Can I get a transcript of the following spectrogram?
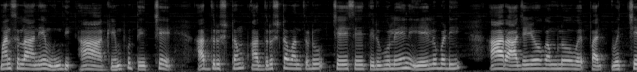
మనసులానే ఉంది. ఆ కెంపు తెచ్చే అదృష్టం అదృష్టవంతుడు చేసే తిరుగులేని ఏలుబడి ఆ రాజయోగంలో వచ్చే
